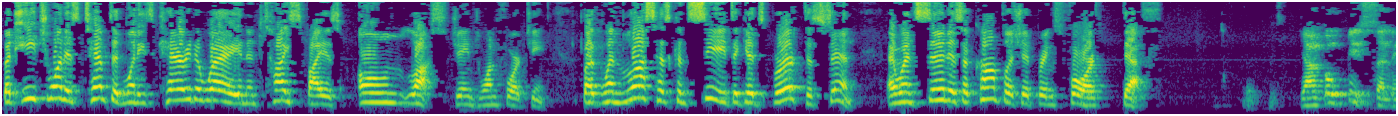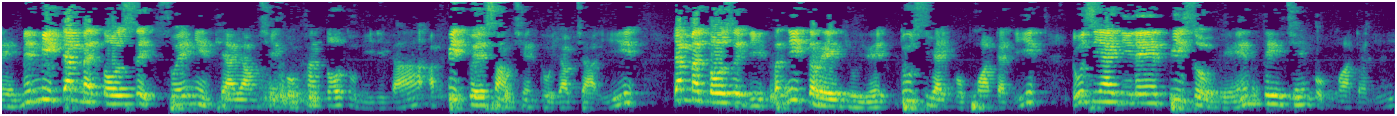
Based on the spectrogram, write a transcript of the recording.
But each one is tempted when he's carried away and enticed by his own lust. James 1:14. But when lust has conceived, it gives birth to sin. And when sin is accomplished, it brings forth death. ယာကုပ်တစ်ဆလေမိမိတတ်မဲ့သောစိတ်ဆွဲငင်ဖျားယောင်းခြင်းကိုခံတော်သူမည်ဒီကအပိသွဲဆောင်ခြင်းသို့ရောက်ကြ၏တတ်မဲ့သောစိတ်ဒီပဏိတရေယူ၍သူစရိုက်ကိုဖွာတတ်၏သူစရိုက်ဒီလည်းပြည့်စုံရင်တေခြင်းကိုဖွာတတ်၏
